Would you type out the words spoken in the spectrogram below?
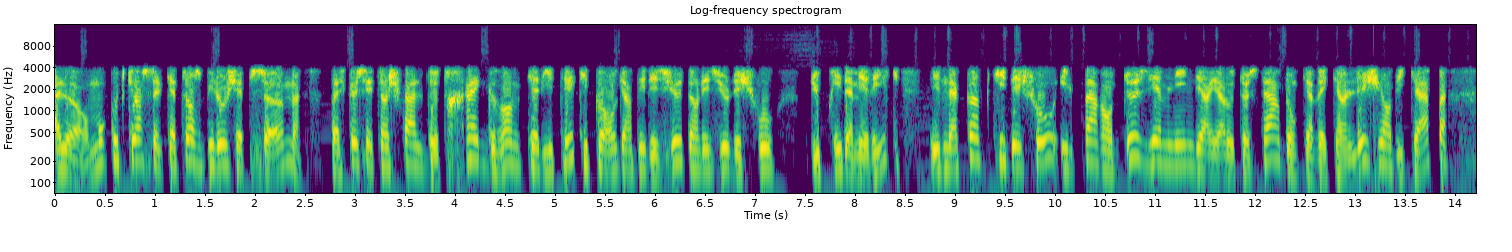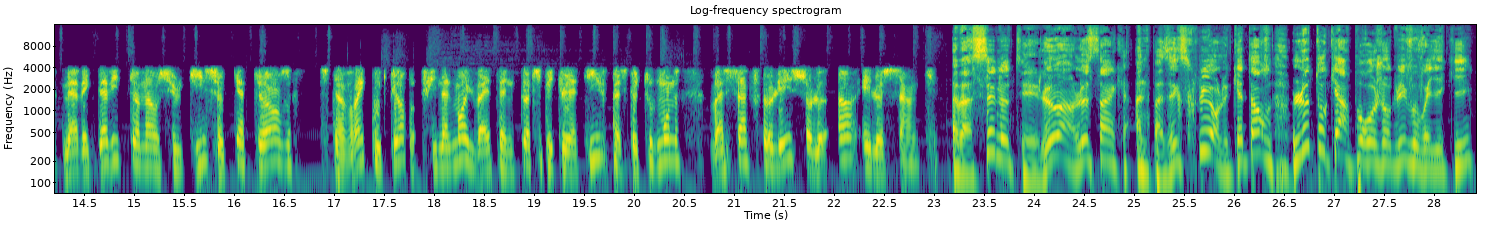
Alors, mon coup de cœur, c'est le 14 Bilo Gepsum, parce que c'est un cheval de très grande qualité qui peut regarder les yeux dans les yeux des chevaux du prix d'Amérique. Il n'a qu'un petit défaut, il part en deuxième ligne derrière l'autostar, donc avec un léger handicap, mais avec David Thomas au sulky, ce 14, c'est un vrai coup de cœur. Finalement, il va être une cote spéculative parce que tout le monde va s'affoler sur le 1 et le 5. Ah bah c'est noté. Le 1, le 5 à ne pas exclure. Le 14, l'autocar pour aujourd'hui. Vous voyez qui?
